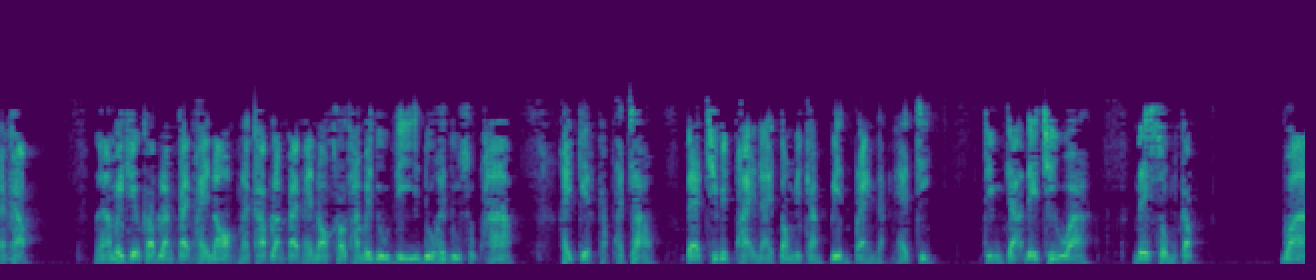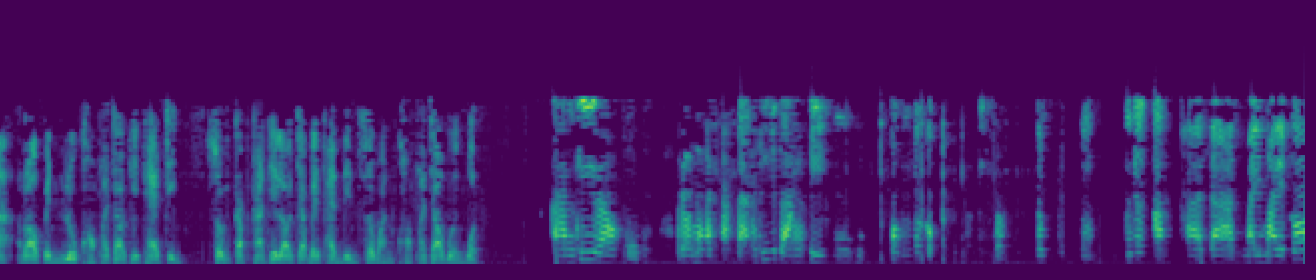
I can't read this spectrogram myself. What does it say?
นะครับนะไม่เกี่ยวกับร่างกายภายนอกนะครับ ร่างกายภายนอกเขาทำให้ดูดี ดูให้ดูสุภาพ ให้เกียรติกับพระเจ้า แต่ชีวิตภายในต้องมีการเปลี่ยนแปลงอย่างแท้จริง จึงจะได้ชื่อว่าได้สมกับว่าเราเป็นลูกของพระเจ้าที่แท้จริง สมกับการที่เราจะไปแผ่นดินสวรรค์ของพระเจ้าเบื้องบนการที่เราเรามาจากต่างที่ต่างถิ่นก็อาจารย์ใหม่ ๆ ก็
